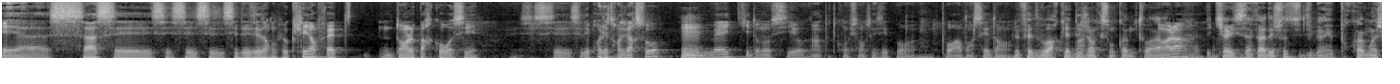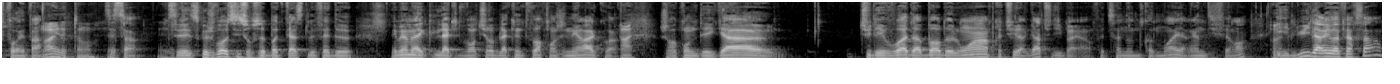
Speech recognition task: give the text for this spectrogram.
Et, et euh, ça, c'est des exemples clés, en fait, dans le parcours aussi. C'est, des projets transversaux, Mm. mais qui donnent aussi un peu de confiance aussi pour, pour avancer dans. Le fait de voir qu'il y a des Ouais. gens qui sont comme toi Voilà. et qui réussissent à faire des choses, tu te dis bah, pourquoi moi je pourrais pas. Ouais, exactement. C'est ça. C'est ce que je vois aussi sur ce podcast, le fait de et même avec l'aventure Black Network en général quoi. Ouais. Je rencontre des gars, euh, tu les vois d'abord de loin, après tu les regardes, tu dis bah en fait c'est un homme comme moi, il y a rien de différent. Et lui il arrive à faire ça?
